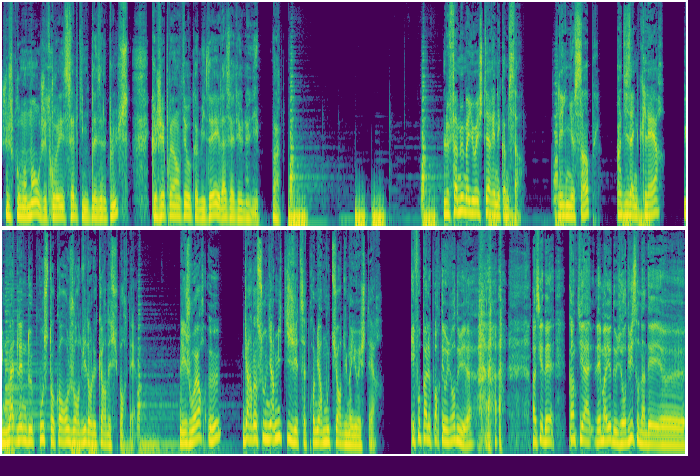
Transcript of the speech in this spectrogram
jusqu'au moment où j'ai trouvé celle qui me plaisait le plus, que j'ai présentée au comité et là ça a été unanime. Voilà. Le fameux maillot Echter est né comme ça. Des lignes simples, un design clair, une Madeleine de Proust encore aujourd'hui dans le cœur des supporters. Les joueurs, eux, gardent un souvenir mitigé de cette première mouture du maillot Echter. Il faut pas le porter aujourd'hui. Hein Parce que des, quand il y a, les maillots d'aujourd'hui sont dans des euh,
